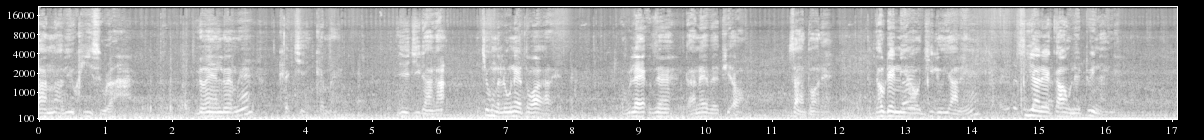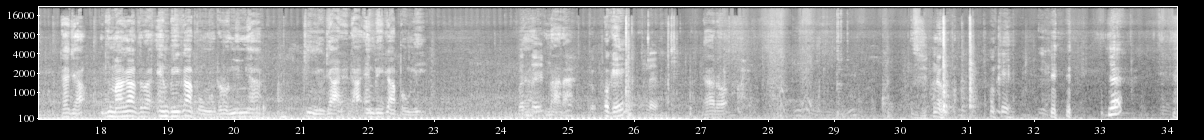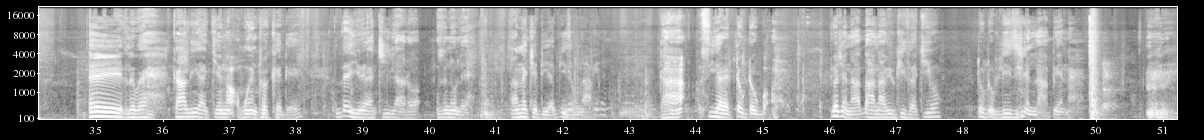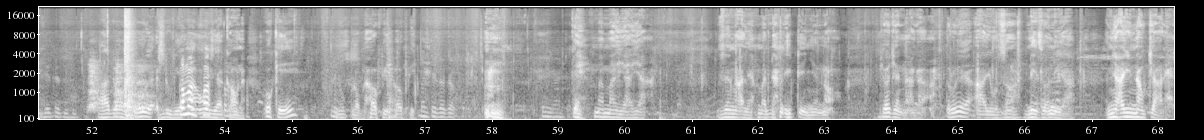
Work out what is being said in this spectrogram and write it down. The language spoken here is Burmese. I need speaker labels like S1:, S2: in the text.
S1: သာနာပြုခီးဆိုတာလွယ်လွယ်မယ်ခက်ချင်းခက်မယ်ရေးကြည့်တာကကျုံနှလုံးနဲ့သွားရတယ်အခုလဲဥစဉ်ဒါနဲ့ပဲဖြစ်အောင်စသွားတယ်ရောက်တဲ့နေရာကိုကြည့်လို့ရတယ်စီးရတဲ့ကားကိုလည်းတွေ့နိုင်တယ်ဒါကြောင့်ဒီမှာကသူက MB ကပုံကိုတော်တော်များများကြည့်ယူကြတယ်ဒါ MB ကပုံလေး
S2: Bate.
S1: လာတာโอเค
S2: Yes.
S1: ဒါတော့ no okay yeah အေးဒီလိုပဲကားလေးကကျင်းတော့အဝင်ထွက်ခဲ့တယ်အသက်အရွယ်ကြီးလာတော့ဦးဇင်းတို့လည်းအားနဲ့ချက်တည်းပြည့်စုံလာပြီဒါကစီးရတဲ့တုတ်တုတ်ပေါ့ပြောချင်တာအသာနာပြုခီးဆိုတာကြည့်ဦးတုတ်တုတ်လေးစီးနဲ့လာပင်းတယ်အားပြောလို့အလှူတွေ
S3: Come on,
S1: အောင်း
S3: fast,
S1: ရ
S3: come
S1: ကောင်းတာ okay no problem ဟုတ်ပြီဟုတ်ပြီ ကဲမမရရဇင်ကလည်းမှတ်တမ်းလေးတင်ရင်တော့ပြောချင်တာကသူတို့ရဲ့အာယုံစွန်းနေစွန်းနေရအများကြီးနောက်ကြတယ်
